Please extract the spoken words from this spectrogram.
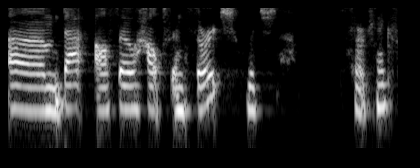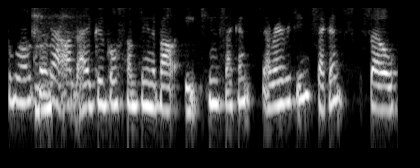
Um, that also helps in search, which search makes the world go round. I Google something about 18 seconds, every 18 seconds. So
